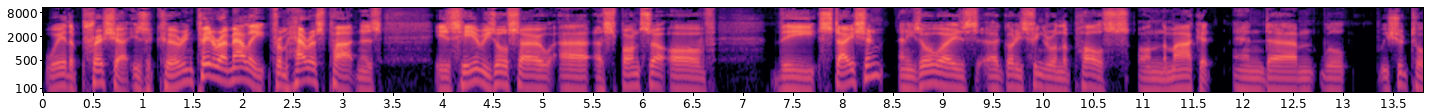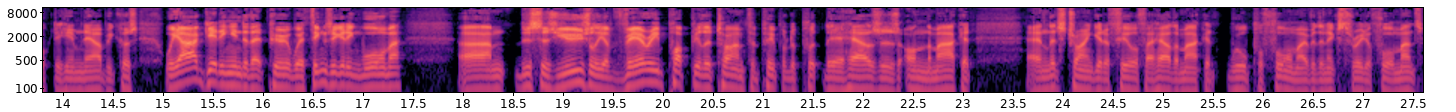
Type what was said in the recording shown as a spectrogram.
where the pressure is occurring. Peter O'Malley from Harris Partners is here. He's also uh, a sponsor of the station, and he's always uh, got his finger on the pulse on the market. And um, we'll, we should talk to him now because we are getting into that period where things are getting warmer. Um, this is usually a very popular time for people to put their houses on the market. And let's try and get a feel for how the market will perform over the next three to four months.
